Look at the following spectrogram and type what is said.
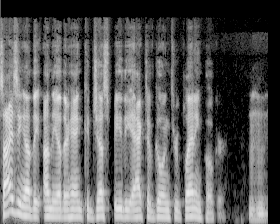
Sizing, on the on the other hand, could just be the act of going through planning poker. Mm-hmm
